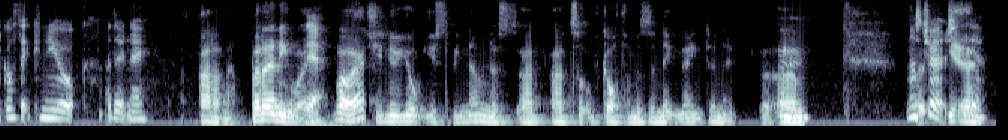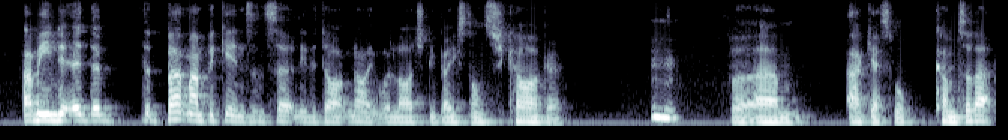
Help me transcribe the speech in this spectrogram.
Gothic New York. I don't know. I don't know. But anyway, Yeah. well, actually, New York used to be known as, had, had sort of Gotham as a nickname, didn't it? But, um, That's true, actually. yeah. Yeah. I mean, uh, the, the Batman Begins and certainly The Dark Knight were largely based on Chicago. Mhm. But um, I guess we'll come to that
